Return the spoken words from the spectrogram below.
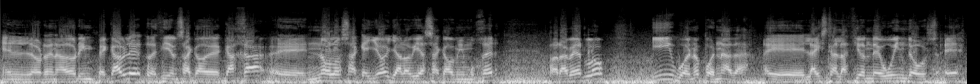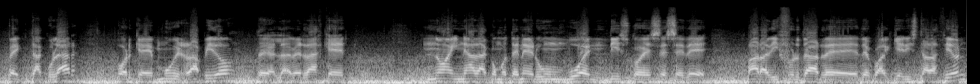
El ordenador impecable, recién sacado de caja. eh, no lo saqué yo, ya lo había sacado mi mujer para verlo. Y bueno, pues nada, la instalación de Windows es espectacular porque muy rápido. La verdad es que no hay nada como tener un buen disco SSD para disfrutar de, cualquier instalación.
